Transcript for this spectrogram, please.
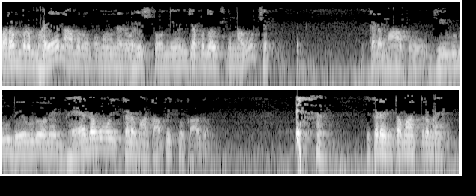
పరబ్రహ్మయే నామరూపమును నిర్వహిస్తోంది అని చెప్పదలుచుకున్నావు చెప్పు. ఇక్కడ మాకు జీవుడు దేవుడు అనే భేదము ఇక్కడ మా టాపిక్ కాదు. ఇక్కడ ఇంత మాత్రమే.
